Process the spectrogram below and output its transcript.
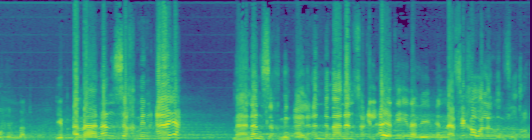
مهمته يبقى ما ننسخ من آية ما ننسخ من آية لأن ما ننسخ الآية دي هنا ليه؟ الناسخة ولا المنسوخة؟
